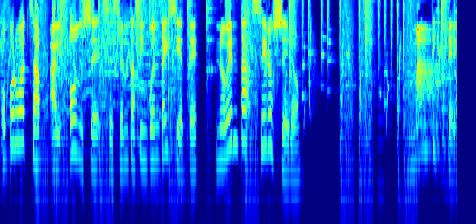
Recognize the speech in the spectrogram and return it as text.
o por WhatsApp al 11 60 57 90 00. Mantis Tech.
